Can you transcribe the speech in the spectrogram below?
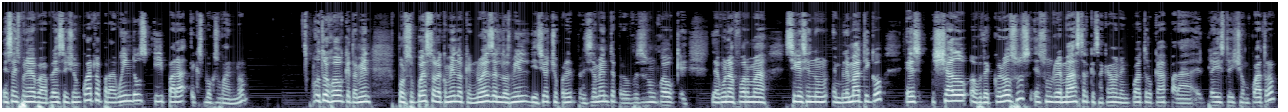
Está disponible para PlayStation 4, para Windows y para Xbox One, ¿no? Otro juego que también, por supuesto, recomiendo que no es del 2018 precisamente, pero pues es un juego que de alguna forma sigue siendo emblemático, es Shadow of the Colossus. Es un remaster que sacaron en 4K para el PlayStation 4.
